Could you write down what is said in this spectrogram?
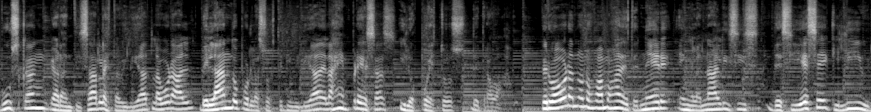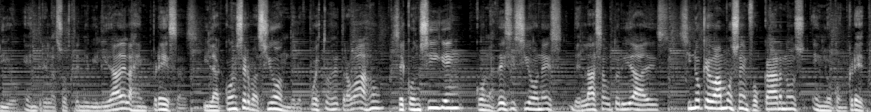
buscan garantizar la estabilidad laboral, velando por la sostenibilidad de las empresas y los puestos de trabajo. Pero ahora no nos vamos a detener en el análisis de si ese equilibrio entre la sostenibilidad de las empresas y la conservación de los puestos de trabajo se consiguen con las decisiones de las autoridades, sino que vamos a enfocarnos en lo concreto,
